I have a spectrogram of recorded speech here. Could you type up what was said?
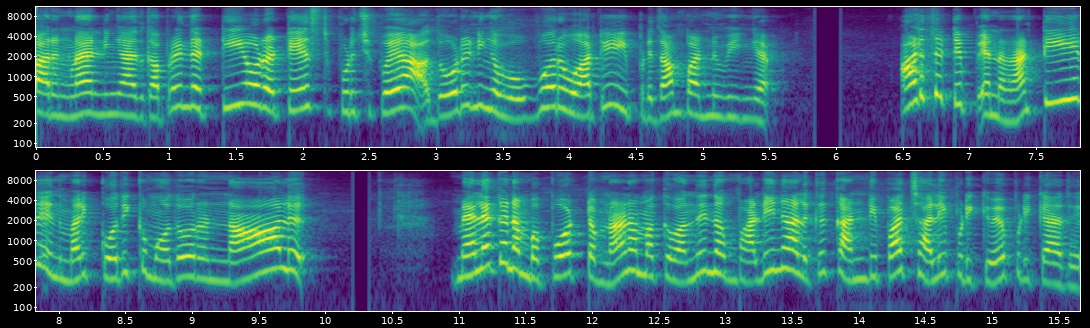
பாருங்களேன். நீங்கள் அதுக்கப்புறம் இந்த டீயோட டேஸ்ட் பிடிச்சி போய் அதோடு நீங்கள் ஒவ்வொரு வாட்டியும் இப்படி தான் பண்ணுவீங்க. அடுத்த டிப் என்னென்னா டீயில் இந்த மாதிரி கொதிக்கும் போது ஒரு நாலு மிளகு நம்ம போட்டோம்னா நமக்கு வந்து இந்த பனிநாளுக்கு கண்டிப்பாக சளி பிடிக்கவே பிடிக்காது.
